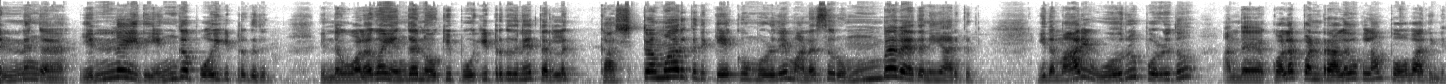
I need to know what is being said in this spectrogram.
என்னங்க? என்ன இது? எங்கே போய்கிட்டு இருக்குது இந்த உலகம் எங்கே நோக்கி போய்கிட்டு இருக்குதுன்னே தெரில கஷ்டமாக இருக்குது கேட்கும் பொழுதே மனசு ரொம்ப வேதனையாக இருக்குது. இதை மாதிரி ஒரு பொழுதும் அந்த கொலை பண்ணுற அளவுக்குலாம் போவாதீங்க.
